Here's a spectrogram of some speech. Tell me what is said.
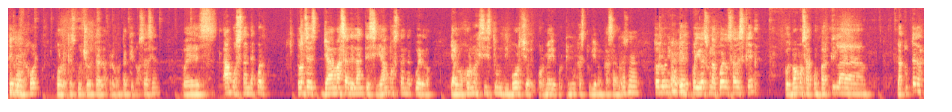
¿Qué es lo mejor? Por lo que escucho ahorita la pregunta que nos hacen, pues ambos están de acuerdo. Entonces, ya más adelante, si ambos están de acuerdo y a lo mejor no existe un divorcio de por medio porque nunca estuvieron casados, Ujú. entonces lo único que se puede llegar es un acuerdo, ¿sabes qué? Pues vamos a compartir la, la tutela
